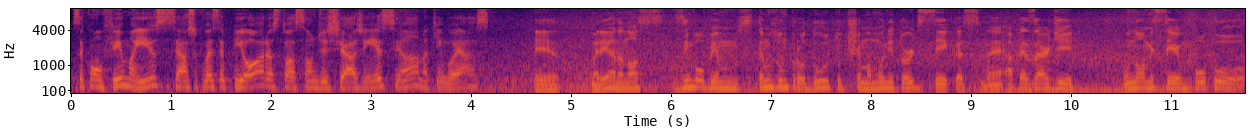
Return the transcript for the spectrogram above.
Você confirma isso? Você acha que vai ser pior a situação de estiagem esse ano aqui em Goiás? É, Mariana, nós desenvolvemos, temos um produto que chama monitor de secas, né? Apesar de o nome ser um pouco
